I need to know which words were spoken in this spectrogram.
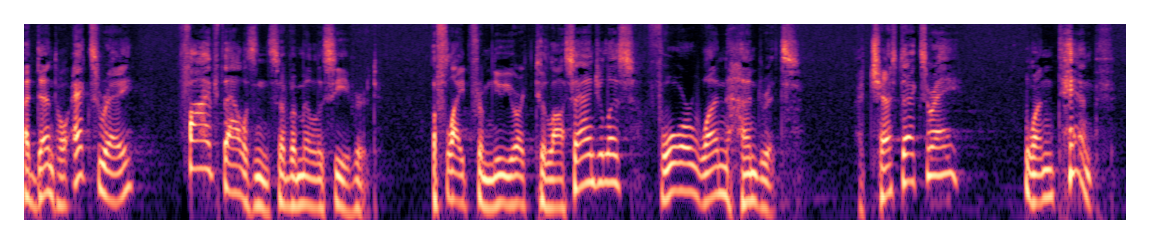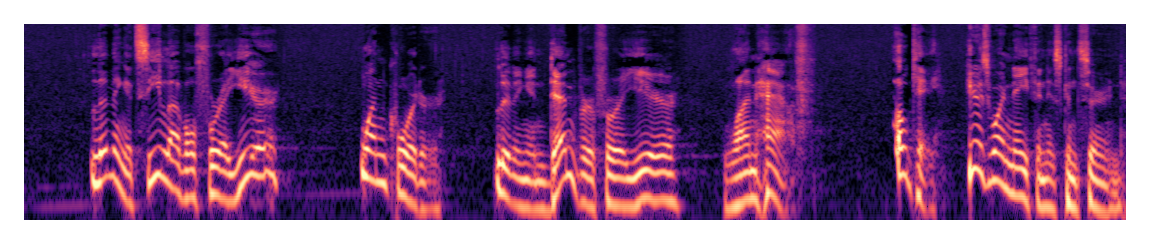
A dental x ray, five thousandths of a millisievert. A flight from New York to Los Angeles, four one hundredths. A chest x ray, one tenth. Living at sea level for a year, one quarter. Living in Denver for a year, one half. Okay, Here's where Nathan is concerned.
